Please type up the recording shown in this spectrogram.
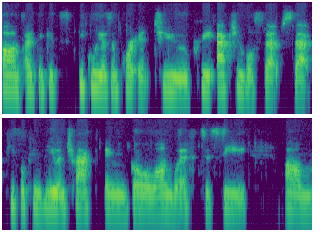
um, I think it's equally as important to create actionable steps that people can view and track and go along with to see, um,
